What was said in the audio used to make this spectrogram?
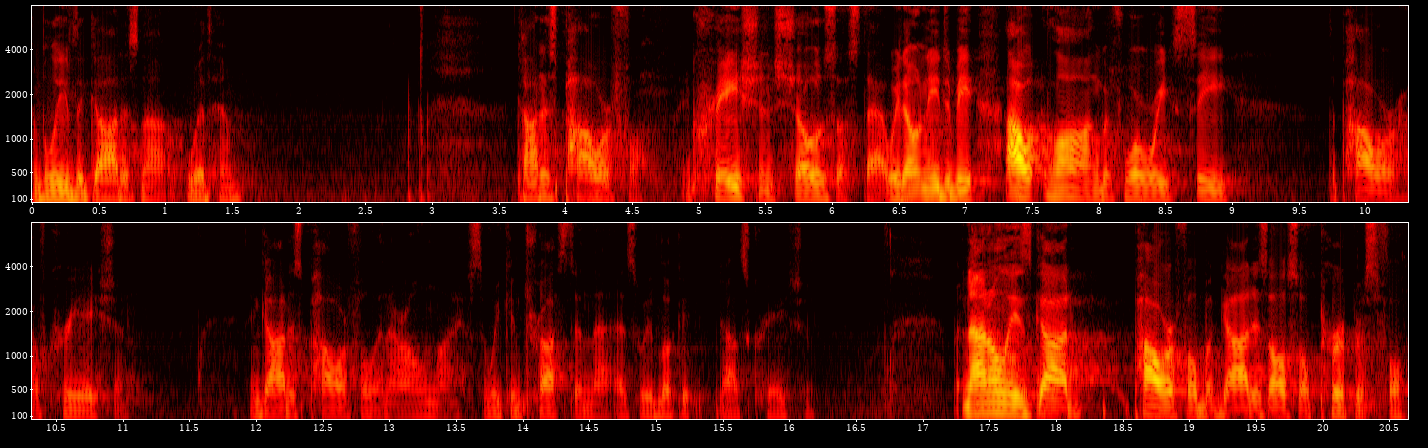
and believe that God is not with him. God is powerful, and creation shows us that. We don't need to be out long before we see the power of creation. And God is powerful in our own lives, so we can trust in that as we look at God's creation. But not only is God powerful, but God is also purposeful.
